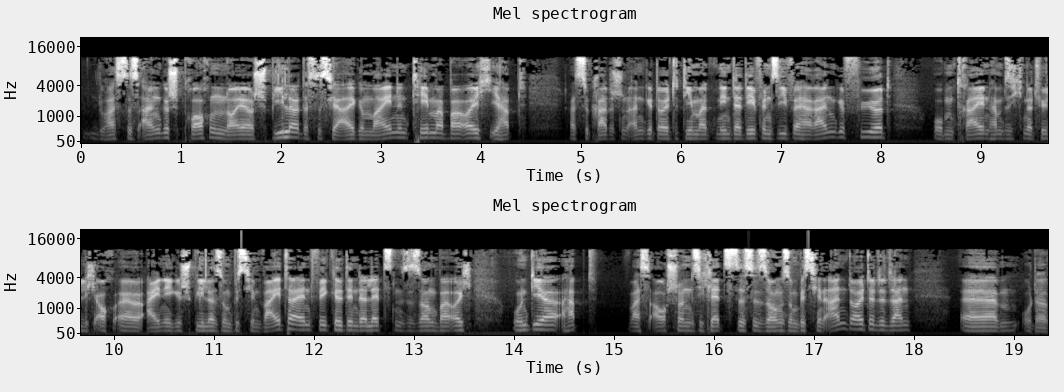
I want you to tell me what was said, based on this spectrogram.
Du hast es angesprochen, neuer Spieler, das ist ja allgemein ein Thema bei euch. Ihr habt, hast du gerade schon angedeutet, jemanden in der Defensive herangeführt. Obendrein haben sich natürlich auch äh, einige Spieler so ein bisschen weiterentwickelt in der letzten Saison bei euch. Und ihr habt, was auch schon sich letzte Saison so ein bisschen andeutete dann, ähm, oder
